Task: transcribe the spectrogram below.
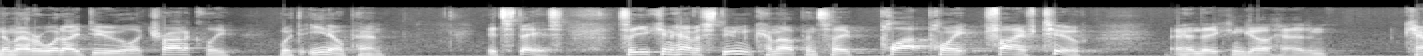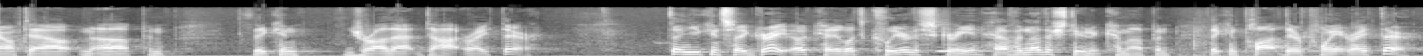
No matter what I do electronically with the Eno pen, it stays. So you can have a student come up and say plot point 52 and they can go ahead and count out and up and they can draw that dot right there. Then you can say, great, okay, let's clear the screen, have another student come up and they can plot their point right there.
